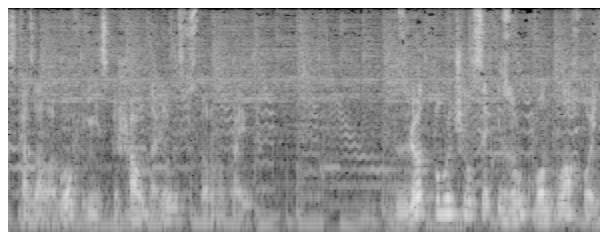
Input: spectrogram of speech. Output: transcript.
сказала Гов и не спеша удалилась в сторону кают. Взлет получился из рук вон плохой,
